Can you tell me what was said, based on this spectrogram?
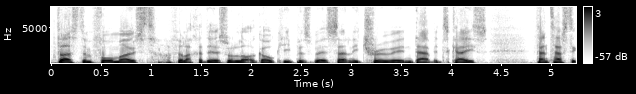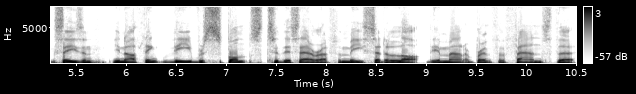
First and foremost, I feel like I do this with a lot of goalkeepers, but it's certainly true in David's case. Fantastic season. You know, I think the response to this error for me said a lot. The amount of Brentford fans that,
